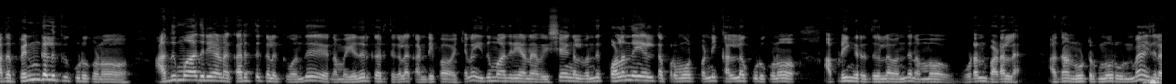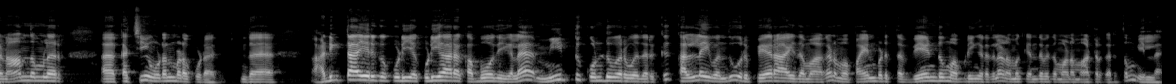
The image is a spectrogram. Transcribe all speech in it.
அதை பெண்களுக்கு கொடுக்கணும். அது மாதிரியான கருத்துக்களுக்கு வந்து நம்ம எதிர்கருத்துக்களை கண்டிப்பாக வைக்கணும். இது மாதிரியான விஷயங்கள் வந்து குழந்தைகள்கிட்ட ப்ரமோட் பண்ணி கல்லை கொடுக்கணும் அப்படிங்கிறதுல வந்து நம்ம உடன்படலை. அதுதான் நூற்றுக்கு நூறு உண்மை. இதில் நாம் தமிழர் கட்சியும் உடன்படக்கூடாது. இந்த அடிக்டாக இருக்கக்கூடிய குடிகார கபோதிகளை மீட்டு கொண்டு வருவதற்கு கல்லை வந்து ஒரு பேராயுதமாக நம்ம பயன்படுத்த வேண்டும் அப்படிங்கிறதுல நமக்கு எந்த விதமான மாற்று கருத்தும் இல்லை.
